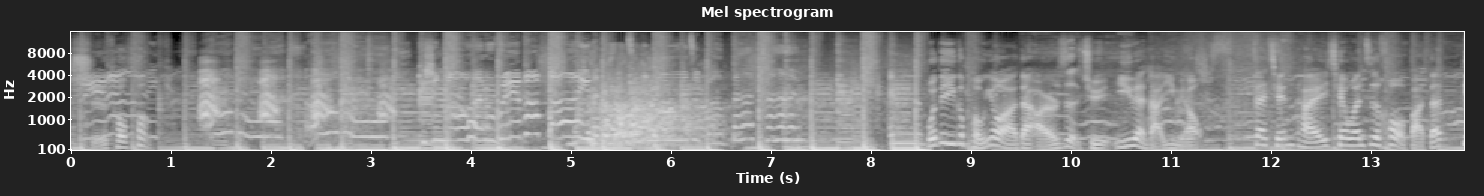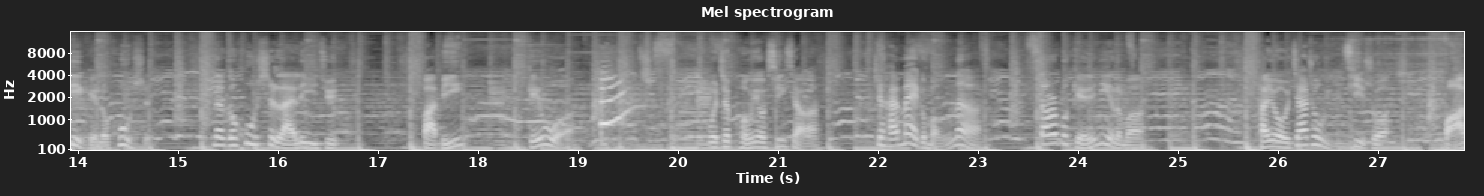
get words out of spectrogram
石头缝。我的一个朋友啊，带儿子去医院打疫苗，在前台签完字后，把单递给了护士。那个护士来了一句：“爸比，给我。”我这朋友心想啊，这还卖个萌呢，当然不给你了吗？他又加重语气说：“把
